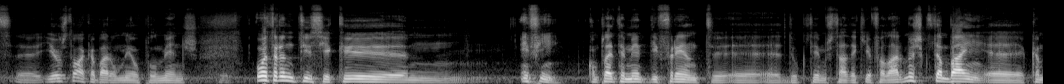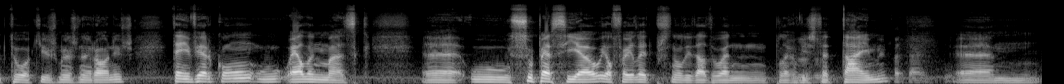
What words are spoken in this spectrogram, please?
Eu estou a acabar o meu, pelo menos. Outra notícia que, hum, enfim, completamente diferente uh, do que temos estado aqui a falar, mas que também uh, captou aqui os meus neurónios, tem a ver com o Elon Musk. Uh, o super CEO, ele foi eleito personalidade do ano pela revista uhum. Time, um,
